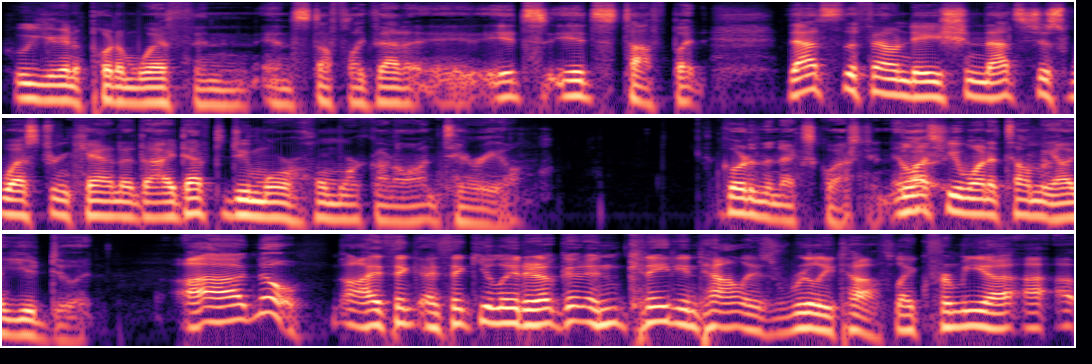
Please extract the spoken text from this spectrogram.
who you're going to put him with, and and stuff like that, it's it's tough. But that's the foundation. That's just Western Canada. I'd have to do more homework on Ontario. Go to the next question, unless you want to tell me how you do it. Uh, no, I think I think you laid it out good. And Canadian talent is really tough. Like for me, uh, uh,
